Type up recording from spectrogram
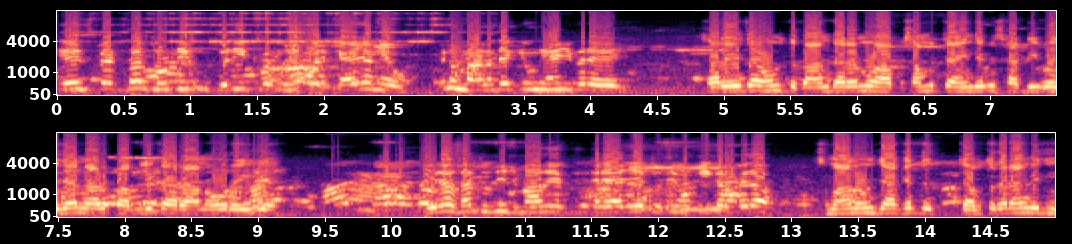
ਇਹ ਇੰਸਪੈਕਟਰ ਸਾਹਿਬ ਤੁਹਾਡੀ ਜਿਹੜੀ ਇੱਕ ਵਾਰ ਤੁਸੀਂ ਕਹਿ ਜਾਂਦੇ ਹੋ ਇਹਨੂੰ ਮੰਨਦੇ ਕਿਉਂ ਨਹੀਂ ਹੈ ਜੀ ਫਿਰ ਇਹ? ਸਰ ਇਹ ਤਾਂ ਹੁਣ ਦੁਕਾਨਦਾਰਾਂ ਨੂੰ ਆਪ ਸਮਝ ਚਾਹੀਦੇ ਵੀ ਸਾਡੀ ਵਜ੍ਹਾ ਨਾਲ ਪਬਲਿਕ ਹੈਰਾਨ ਹੋ ਰਹੀ ਹੈ। ਇਹਦਾ ਸਰ ਤੁਸੀਂ ਜਮਾਨ ਕਰਿਆ ਜੇ ਤੁਸੀਂ ਹੁਣ ਕੀ ਕਰੋਗੇ ਦਾ ਸਮਾਨ ਹੁਣ ਜਾ ਕੇ ਜ਼ਬਤ ਕਰਾਂਗੇ ਜੀ।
